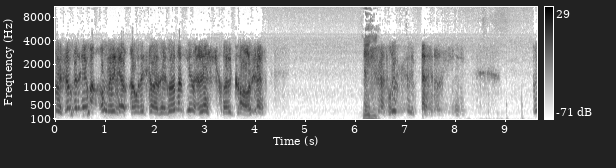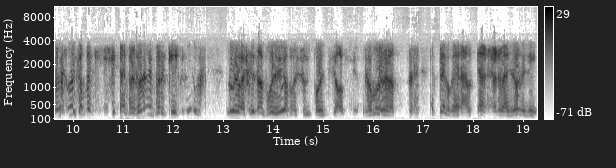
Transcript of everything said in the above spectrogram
non so perché, ma ho un ricordo, che quella mattina lessi qualcosa. Pasolini. Non, so perché Pasolini perché lui aveva scritto una poesia sui poliziotti, a della- e credo che era, era ragione di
